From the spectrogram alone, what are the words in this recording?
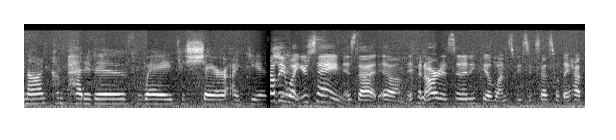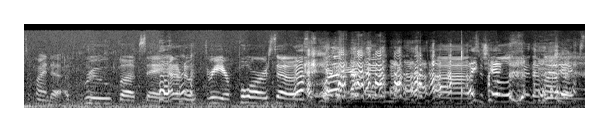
non-competitive way to share ideas. Probably what you're saying is that um, if an artist in any field wants to be successful, they have to find a, a group of, say, I don't know, three or four or so. um, like to them up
